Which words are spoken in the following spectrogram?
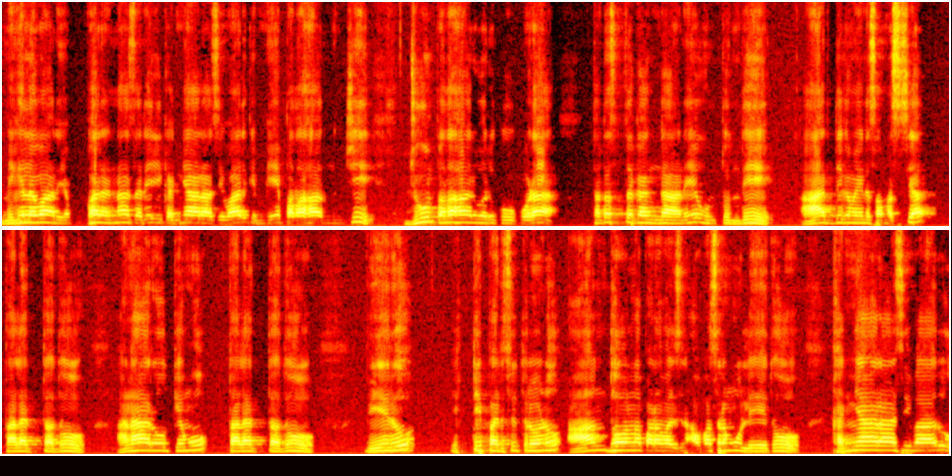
మిగిలిన వారు ఎవ్వరన్నా సరే ఈ కన్యారాశి వారికి మే పదహారు నుంచి జూన్ పదహారు వరకు కూడా తటస్థకంగానే ఉంటుంది. ఆర్థికమైన సమస్య తలెత్తదు. అనారోగ్యము తలెత్తదు. వీరు ఎట్టి పరిస్థితుల్లోనూ ఆందోళన పడవలసిన అవసరము లేదు. కన్యారాశి వారు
